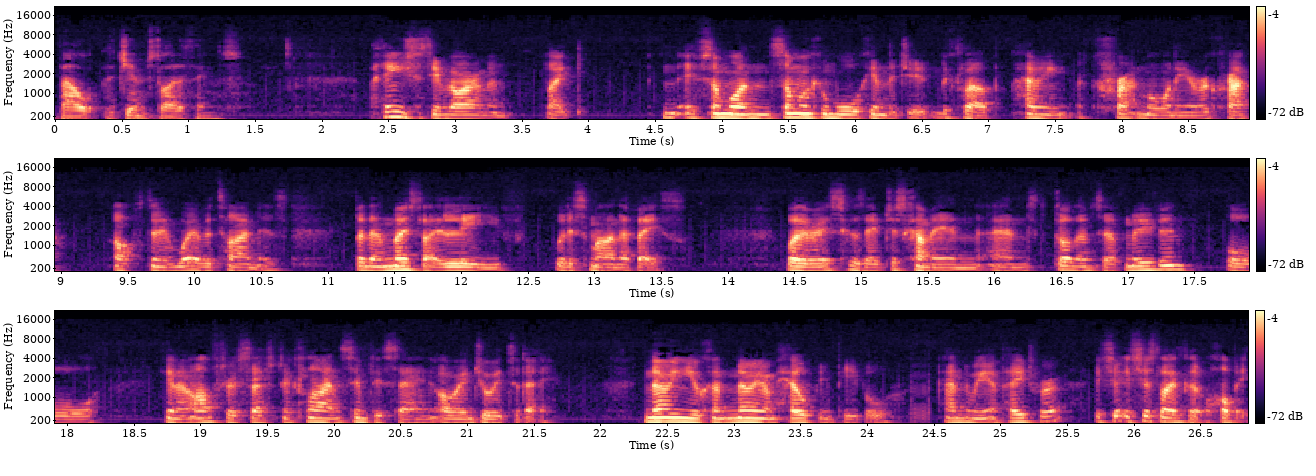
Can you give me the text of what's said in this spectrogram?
about the gym side of things? I think it's just the environment. Like, if someone someone can walk in the gym, the club, having a crap morning or a crap afternoon, whatever time is, but then most likely leave with a smile on their face. Whether it's because they've just come in and got themselves moving, or you know, after a session, a client simply saying, "Oh, I enjoyed today," knowing you can, knowing I'm helping people and we get paid for it. It's it's just like a little hobby.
